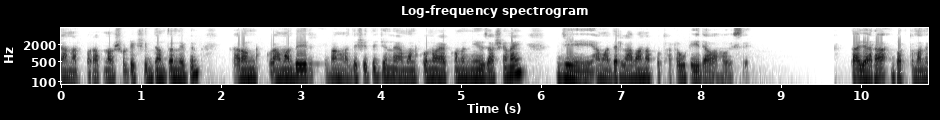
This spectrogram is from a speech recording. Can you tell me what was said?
জানার পর আপনারা সঠিক সিদ্ধান্ত নেবেন। কারণ আমাদের বাংলাদেশিদের জন্য এমন কোনো এখনও নিউজ আসে নাই যে আমাদের লাভানা প্রথাটা উঠিয়ে দেওয়া হয়েছে। তাই যারা বর্তমানে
